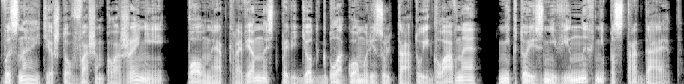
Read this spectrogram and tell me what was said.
«Вы знаете, что в вашем положении Полная откровенность поведет к благому результату, и главное, никто из невинных не пострадает.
